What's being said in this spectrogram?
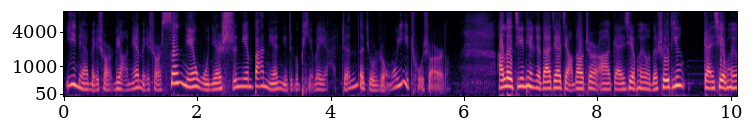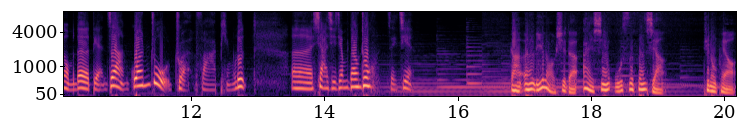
一年没事儿，两年没事儿，三年、五年、十年、八年，你这个脾胃啊，真的就容易出事儿了。好了，今天给大家讲到这儿啊，感谢朋友的收听。感谢朋友们的点赞、关注、转发、评论。呃，下期节目当中再见。感恩李老师的爱心无私分享。听众朋友，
